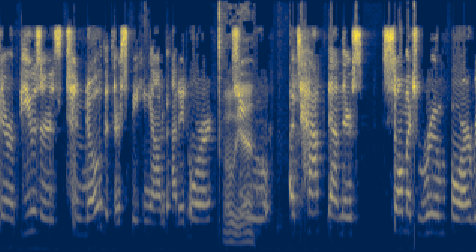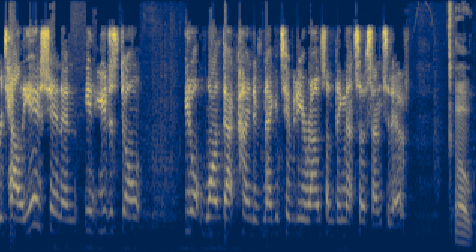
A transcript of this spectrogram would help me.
their abusers to know that they're speaking out about it or Oh, to yeah. attack them. There's so much room for retaliation, and you, you just don't you don't want that kind of negativity around something that's so sensitive. Oh,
